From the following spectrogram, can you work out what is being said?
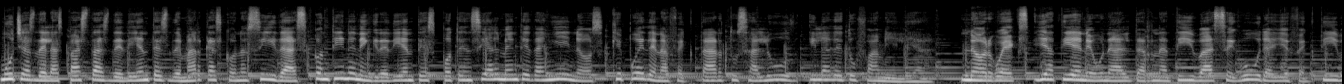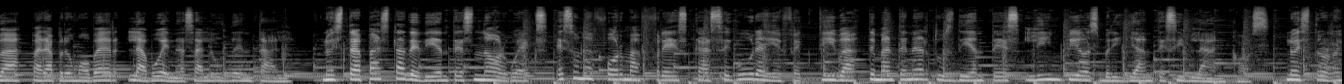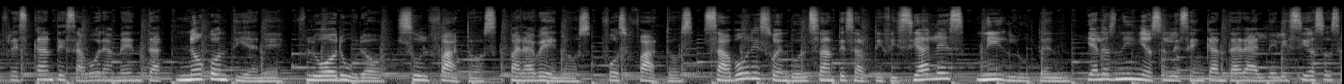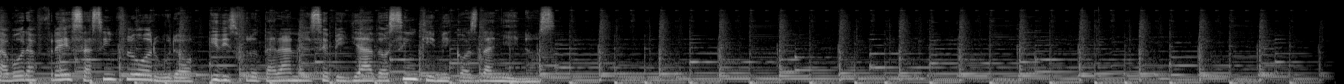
Muchas de las pastas de dientes de marcas conocidas contienen ingredientes potencialmente dañinos que pueden afectar tu salud y la de tu familia. Norwex ya tiene una alternativa segura y efectiva para promover la buena salud dental. Nuestra pasta de dientes Norwex es una forma fresca, segura y efectiva de mantener tus dientes limpios, brillantes y blancos. Nuestro refrescante sabor a menta no contiene fluoruro, sulfatos, parabenos, fosfatos, sabores o endulzantes artificiales ni gluten. Y a los niños les encantará el delicioso sabor a fresa sin fluoruro y disfrutarán el cepillado sin químicos dañinos.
